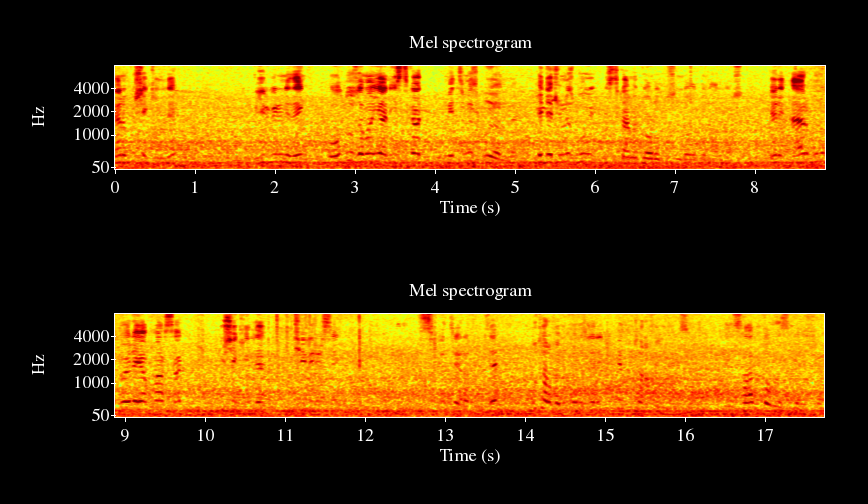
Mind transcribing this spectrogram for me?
Yani bu şekilde birbirine denk olduğu zaman yani istikametimiz bu yönde. Hedefimiz bu istikamet doğrultusunda olduğunu anlıyoruz. Yani eğer bunu böyle yaparsak bu şekilde çevirirsek sıkıntı yaratır bize. Bu tarafa gitmemiz gerekiyor ve bu tarafa gitmemiz. Yani sabit olması gerekiyor.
